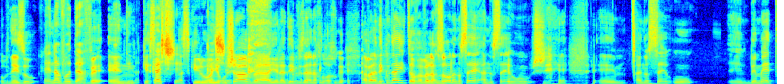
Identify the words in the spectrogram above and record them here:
או בני זוג, אין עבודה. ואין דירה. כסף. קשה. אז כאילו קשה. הירושה והילדים וזה, אנחנו רחוקים. אבל הנקודה היא, טוב, אבל לחזור לנושא, הנושא הוא ש... אמ, הנושא הוא... אה, באמת,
